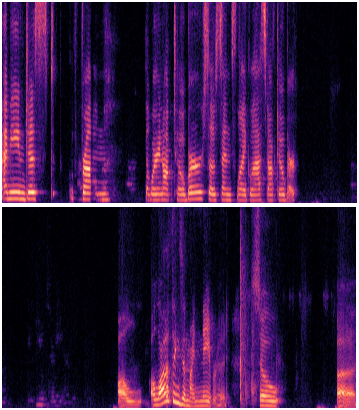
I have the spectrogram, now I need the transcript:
I mean, just from the we're in October, so since like last October. A, a lot of things in my neighborhood. So, uh,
